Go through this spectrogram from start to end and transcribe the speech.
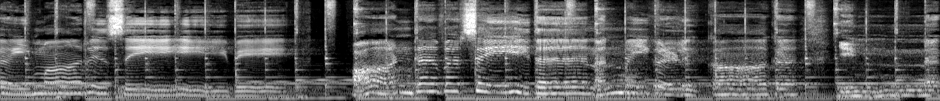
கைமாறு செய்வே. ஆண்டவர் செய்த நன்மைகளுக்காக என்ன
